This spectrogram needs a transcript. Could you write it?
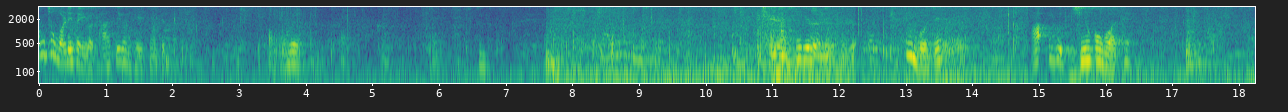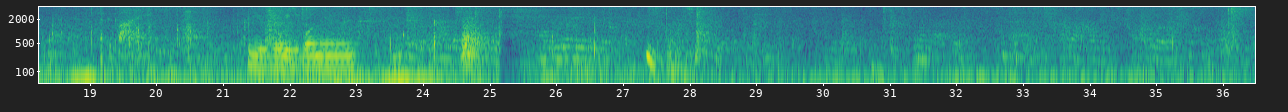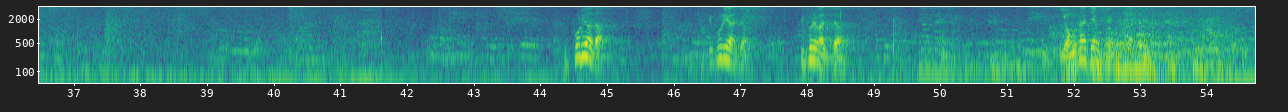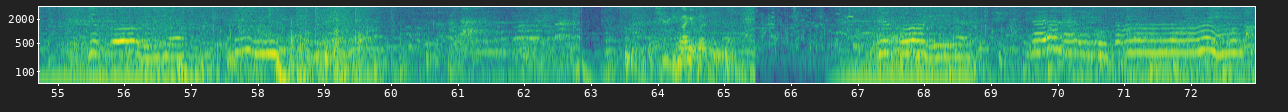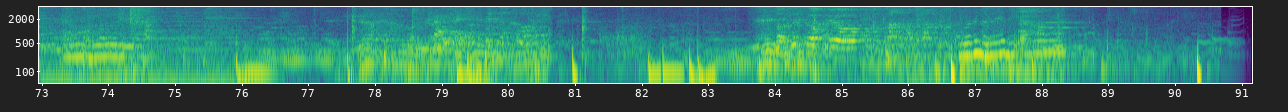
엄청 멀리서 이거 다 찍으면 되게 재밌겠다. 아, 뭐래. 저는 신기루 리티브. 이거 뭐지? 아, 이거 진영 건거 같아. 에픽바이. 그리고 이거는 유포리아다. 유포리아죠? 유포리 맞죠? 이 영상 찍으면 재밌을 것 같아요. 유포리아. 희망이 뭐야? 모든 것을 네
